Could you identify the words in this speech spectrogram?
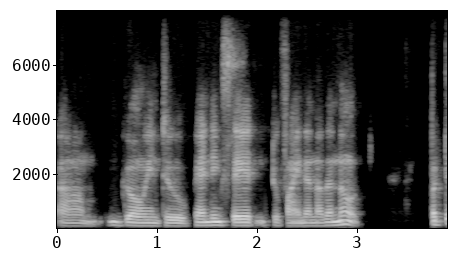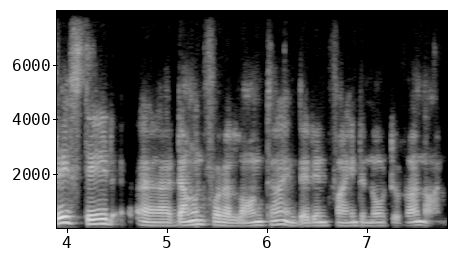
um, go into pending state to find another node, but they stayed uh, down for a long time. They didn't find a node to run on,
